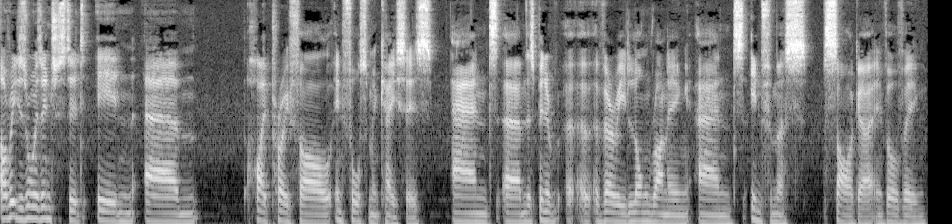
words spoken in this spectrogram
our readers are always interested in um, high profile enforcement cases, and um, there's been a, a, a very long running and infamous saga involving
